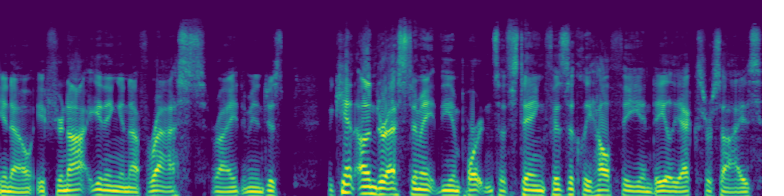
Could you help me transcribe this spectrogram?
you know, if you're not getting enough rest, right? I mean, just we can't underestimate the importance of staying physically healthy and daily exercise.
